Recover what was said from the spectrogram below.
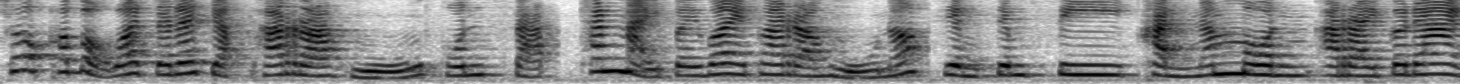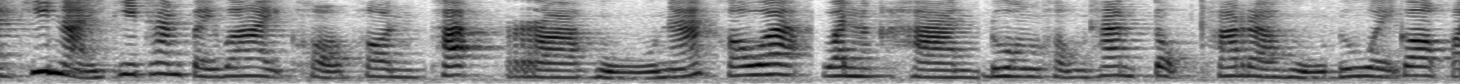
โชคเขาบอกว่าจะได้จากพระราหูพ้นทรัพย์ ท่านไหนไปไหว้พระราหูเนาะเสี่ยงเซมซี ขันน้ำมนต์อะไรก็ได้ที่ไหนที่ท่านไปไหว้ขอพรพระราหูนะ เพราะว่าวันอังคารดวงของท่านตกพระราหูด้วยก็ไป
